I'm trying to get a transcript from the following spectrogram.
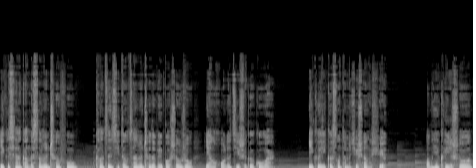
一个下岗的三轮车夫，靠自己蹬三轮车的微薄收入养活了几十个孤儿，一个一个送他们去上学。我们也可以说，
